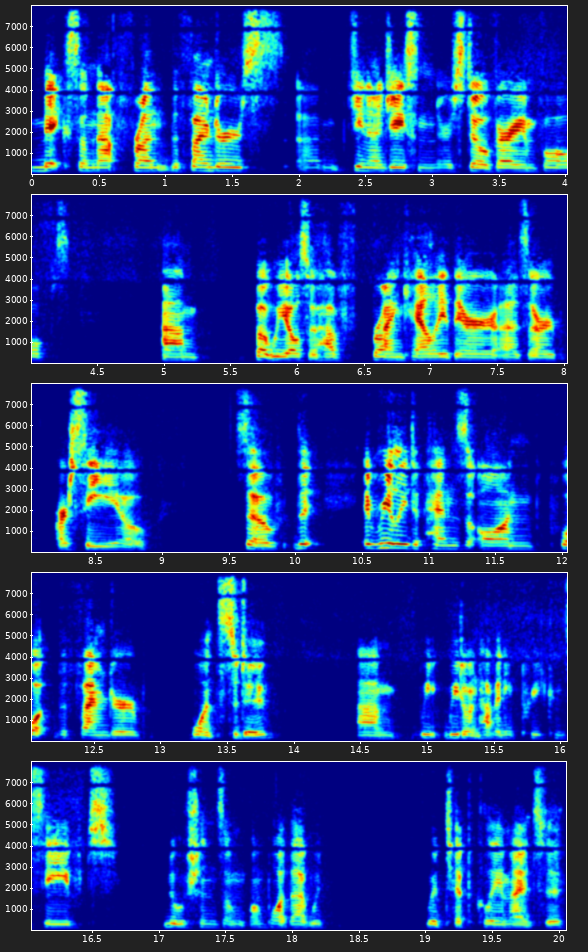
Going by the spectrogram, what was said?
mix on that front. The founders, um, Gina and Jason, are still very involved, um, but we also have Brian Kelly there as our our CEO. So the, it really depends on what the founder wants to do. Um, we, we don't have any preconceived notions on, on what that would would typically amount to.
